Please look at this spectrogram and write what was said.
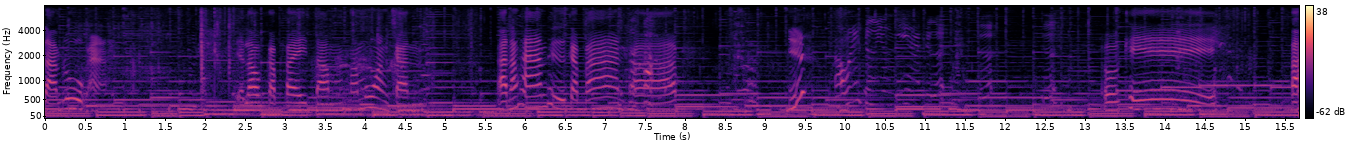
สามลูกอะ เดี๋ยวเรากลับไปตำมะม่วงกัน อ่าน้องทามถือกลับบ้านครับเอ๊ะเอาให้ดื้อยังนี่นะดื้อดื้อดื้อโอเคปะ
